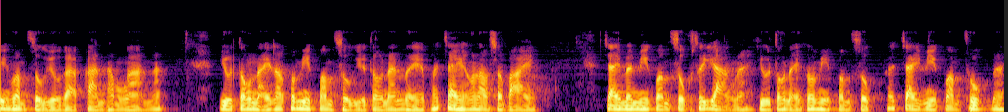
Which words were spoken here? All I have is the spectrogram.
มีความสุขอยู่กับการทำงานนะ อยู่ตรงไหนเราก็มีความสุขอยู่ตรงนั้นเลย เพราะใจของเราสบาย ใจมันมีความสุขสักอย่างนะ อยู่ตรงไหนก็มีความสุข ถ้าใจมีความทุกข์นะ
